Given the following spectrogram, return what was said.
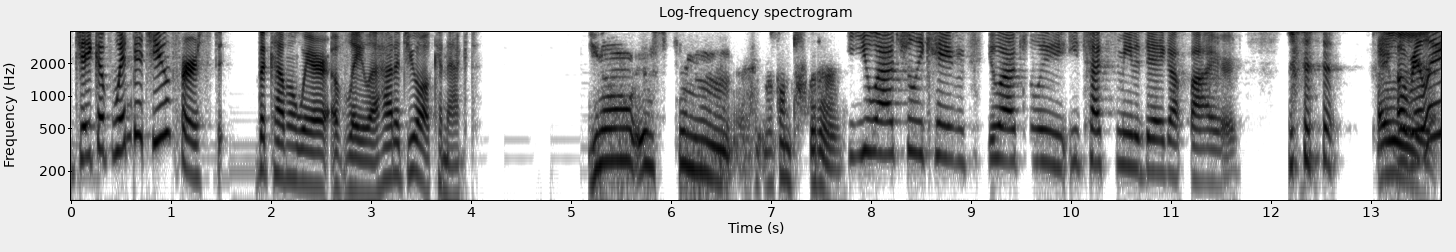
Jacob, when did you first become aware of Layla? How did you all connect? You know, it was from it was on Twitter. You actually came. You actually you texted me the day I got fired. hey, oh, oh, really?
